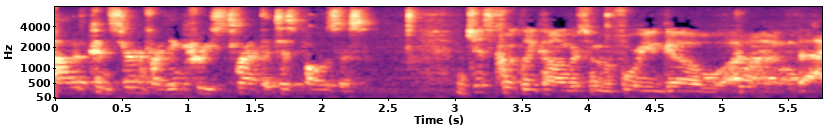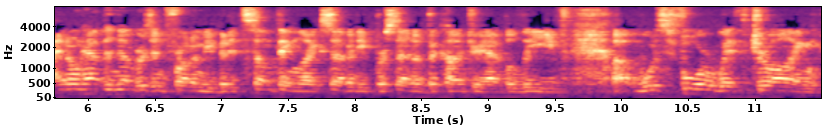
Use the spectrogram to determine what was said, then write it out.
out of concern for the increased threat that this poses. Just quickly, Congressman, before you go, uh, I don't have the numbers in front of me, but it's something like 70% of the country, I believe, uh, was for withdrawing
